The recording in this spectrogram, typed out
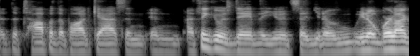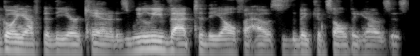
at the top of the podcast, and and I think it was Dave that you had said, you know, we don't we're not going after the Air Canadas. We leave that to the Alpha houses, the big consulting houses.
